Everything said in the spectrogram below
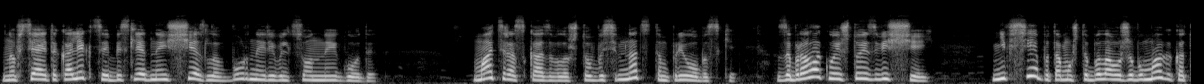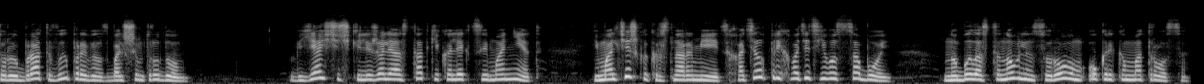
Но вся эта коллекция бесследно исчезла в бурные революционные годы. Мать рассказывала, что в 18-м при обыске забрала кое-что из вещей. Не все, потому что была уже бумага, которую брат выправил с большим трудом. В ящичке лежали остатки коллекции монет, и мальчишка-красноармеец хотел прихватить его с собой, но был остановлен суровым окриком матроса.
